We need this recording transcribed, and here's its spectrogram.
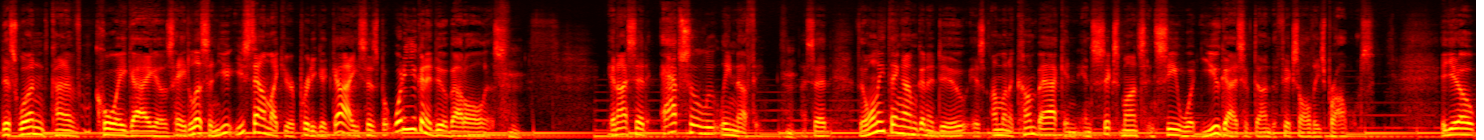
this one kind of coy guy goes, Hey, listen, you, you sound like you're a pretty good guy. He says, But what are you going to do about all this? Hmm. And I said, absolutely nothing. Hmm. I said, the only thing I'm going to do is I'm going to come back in, in six months and see what you guys have done to fix all these problems. And, you know,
